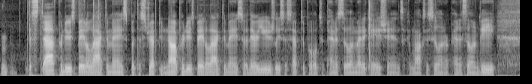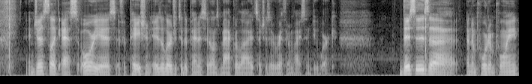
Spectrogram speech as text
the staph produce beta lactamase, but the strep do not produce beta lactamase, so they're usually susceptible to penicillin medications like amoxicillin or penicillin V. And just like S. aureus, if a patient is allergic to the penicillins, macrolides such as erythromycin do work. This is a, uh, an important point.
